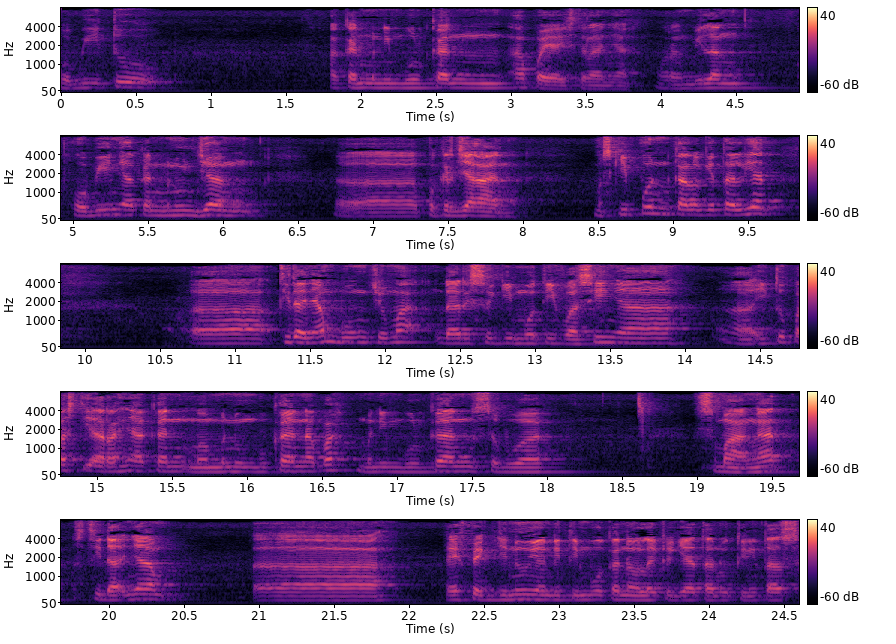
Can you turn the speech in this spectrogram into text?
hobi itu akan menimbulkan apa ya istilahnya? Orang bilang hobi ini akan menunjang uh, pekerjaan. Meskipun kalau kita lihat uh, tidak nyambung cuma dari segi motivasinya uh, itu pasti arahnya akan menumbuhkan apa? Menimbulkan sebuah semangat setidaknya uh, efek jenuh yang ditimbulkan oleh kegiatan rutinitas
